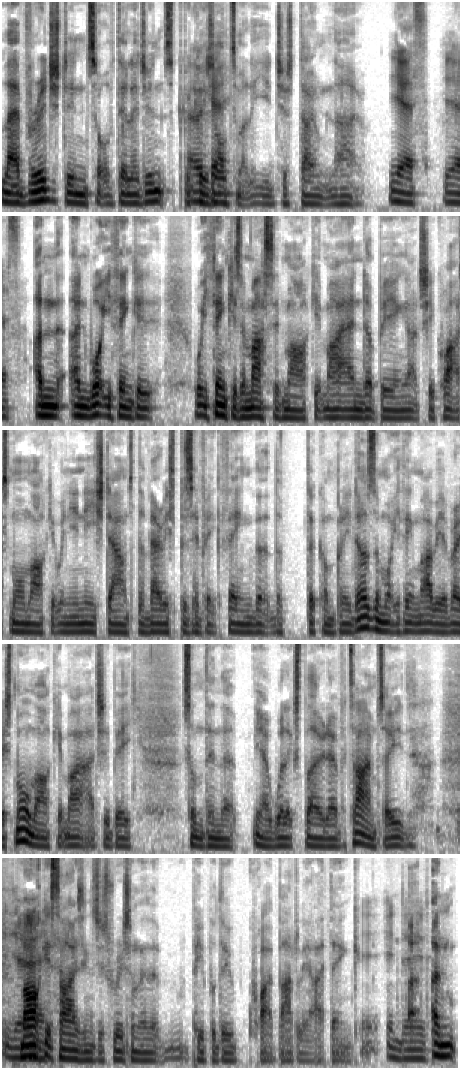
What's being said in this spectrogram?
leveraged in sort of diligence because Okay. ultimately you just don't know. Yes. Yes. And and what you think is what you think is a massive market might end up being actually quite a small market when you niche down to the very specific thing that the, the company does, and what you think might be a very small market might actually be something that you know will explode over time. So you, Yeah. market sizing is just really something that people do quite badly, I think. Indeed. And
